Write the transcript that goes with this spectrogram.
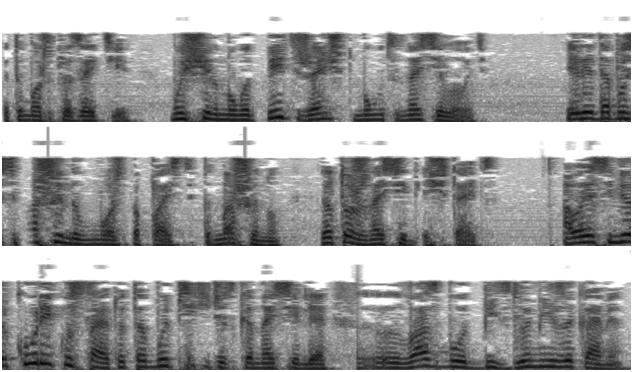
Это может произойти. Мужчины могут бить, женщины могут изнасиловать. Или, допустим, машина может попасть под машину. Это тоже насилие считается. А вот если Меркурий кусает, то это будет психическое насилие. Вас будут бить злыми языками.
